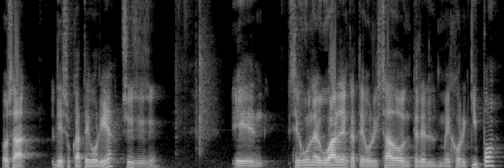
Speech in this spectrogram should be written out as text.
O sea, de su categoría. Sí, sí, sí. Según el Guardian, categorizado entre el mejor equipo.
